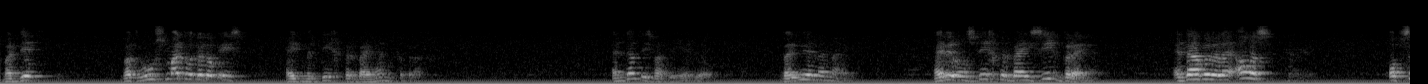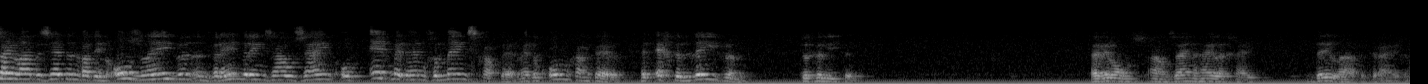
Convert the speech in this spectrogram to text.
Maar dit, wat, hoe smartelijk het ook is, heeft me dichter bij hem gebracht. En dat is wat de Heer wil. Bij u en bij mij. Hij wil ons dichter bij zich brengen. En daarvoor wil hij alles opzij laten zetten wat in ons leven een verhindering zou zijn om echt met hem gemeenschap te hebben, met hem omgang te hebben, het echte leven te genieten. Hij wil ons aan zijn heiligheid deel laten krijgen.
